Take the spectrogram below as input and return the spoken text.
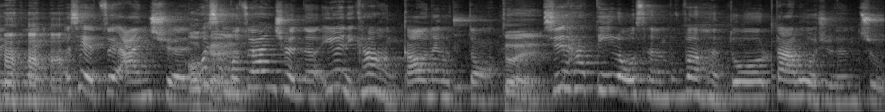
最贵，而且最安全。为什么最安全呢？因为你看到很高的那个独栋，对，其实它低楼层的部分很多大陆的学生住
